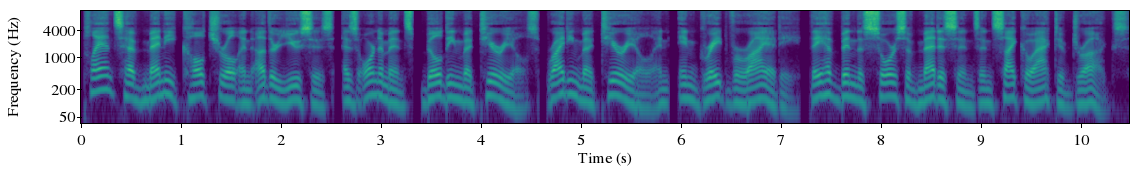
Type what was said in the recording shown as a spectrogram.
Plants have many cultural and other uses, as ornaments, building materials, writing material and, in great variety, they have been the source of medicines and psychoactive drugs.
